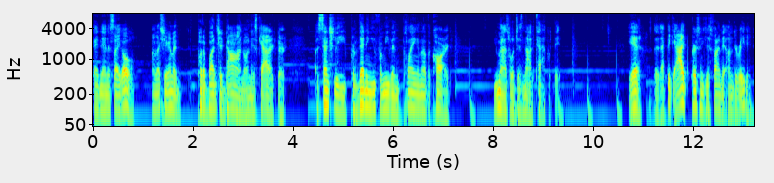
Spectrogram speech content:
and then it's like, oh, unless you're gonna put a bunch of Don on this character, essentially preventing you from even playing another card, you might as well just not attack with it. Yeah, I think I personally just find it underrated.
